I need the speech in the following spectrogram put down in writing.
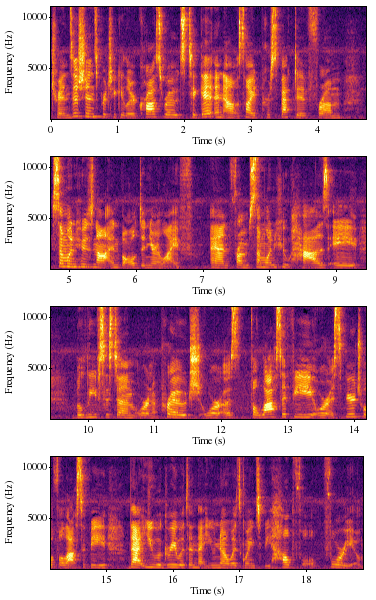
transitions, particular crossroads, to get an outside perspective from someone who's not involved in your life and from someone who has a belief system or an approach or a philosophy or a spiritual philosophy that you agree with and that you know is going to be helpful for you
